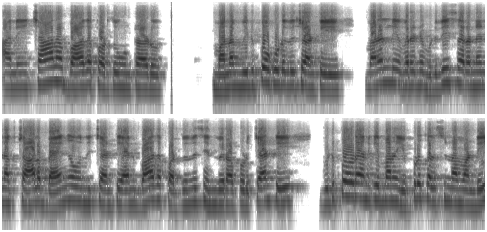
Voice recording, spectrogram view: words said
అని చాలా బాధపడుతూ ఉంటాడు. మనం విడిపోకూడదు చంటి. మనల్ని ఎవరైనా విడదీశారని నాకు చాలా భయంగా ఉంది చంటి అని బాధపడుతుంది సింధూర. అప్పుడు చంటి విడిపోవడానికి మనం ఎప్పుడు కలుసున్నామండి?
